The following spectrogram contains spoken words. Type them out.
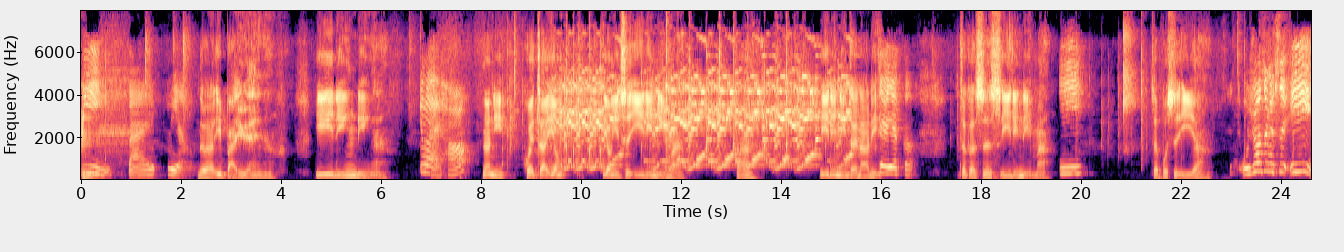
一百秒。对，一百元，一零零啊。对，好。那你会再用用一次一零零吗？啊？一零零在哪里？这个。这个是一零零吗？一。这不是一呀。我说这个是一。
